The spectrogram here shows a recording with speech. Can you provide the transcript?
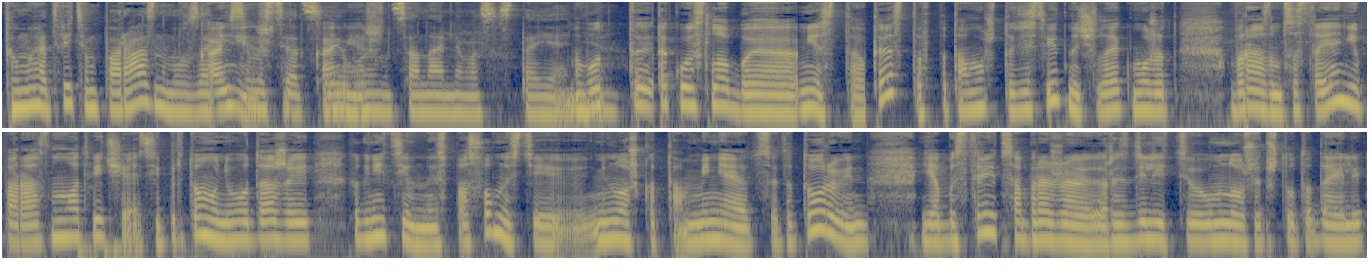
то мы ответим по-разному в зависимости конечно, от своего конечно. эмоционального состояния. Вот э, такое слабое место тестов, потому что действительно человек может в разном состоянии по-разному отвечать. И при том у него даже и когнитивные способности немножко там меняются. Этот уровень. Я быстрее соображаю разделить, умножить что-то, да, или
